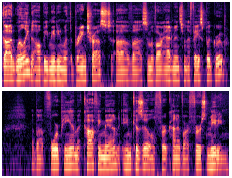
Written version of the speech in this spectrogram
God willing, I'll be meeting with the Brain Trust of uh, some of our admins from the Facebook group about 4 p.m. at Coffee Man in Kyzyl for kind of our first meeting.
